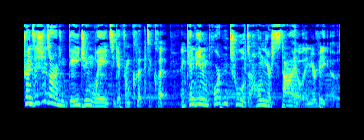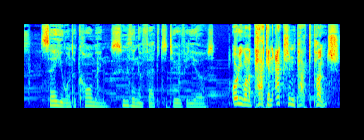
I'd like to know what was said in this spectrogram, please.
Transitions are an engaging way to get from clip to clip and can be an important tool to hone your style in your videos. Say you want a calming, soothing effect to your videos. Or you want to pack an action-packed punch.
